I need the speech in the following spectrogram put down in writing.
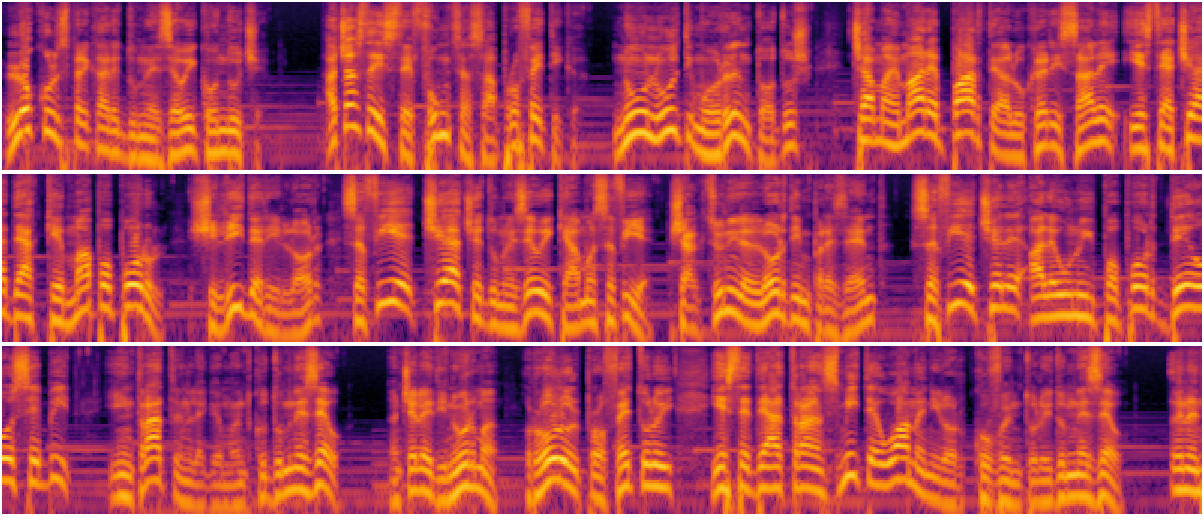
locul spre care Dumnezeu îi conduce. Aceasta este funcția sa profetică. Nu în ultimul rând, totuși, cea mai mare parte a lucrării sale este aceea de a chema poporul și liderii lor să fie ceea ce Dumnezeu îi cheamă să fie și acțiunile lor din prezent să fie cele ale unui popor deosebit, intrat în legământ cu Dumnezeu. În cele din urmă, rolul profetului este de a transmite oamenilor cuvântul lui Dumnezeu. În 1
